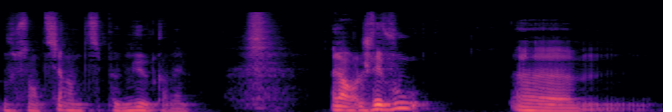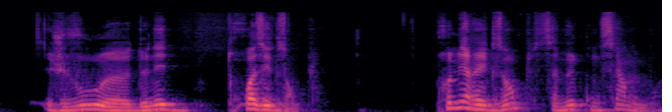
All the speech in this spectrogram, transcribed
vous sentir un petit peu mieux quand même. Alors, je vais vous, euh, je euh, donner trois exemples. Premier exemple, ça me concerne moi.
